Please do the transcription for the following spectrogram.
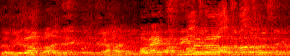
Wieder. Auf Ex, liebe wir. Warte, warte, wir singen.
